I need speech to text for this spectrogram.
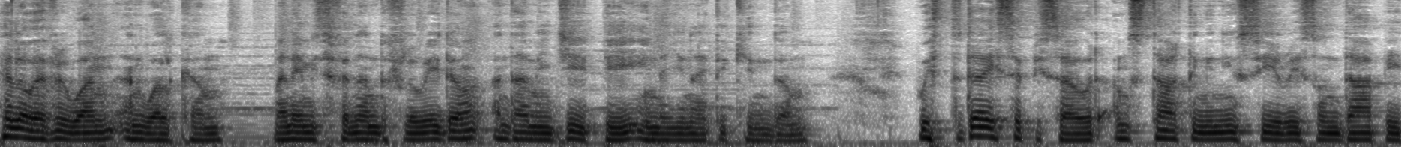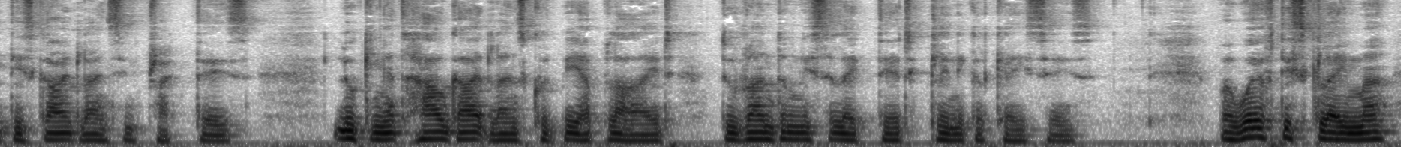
Hello, everyone, and welcome. My name is Fernando Florido, and I'm a GP in the United Kingdom. With today's episode, I'm starting a new series on diabetes guidelines in practice, looking at how guidelines could be applied to randomly selected clinical cases. By way of disclaimer,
